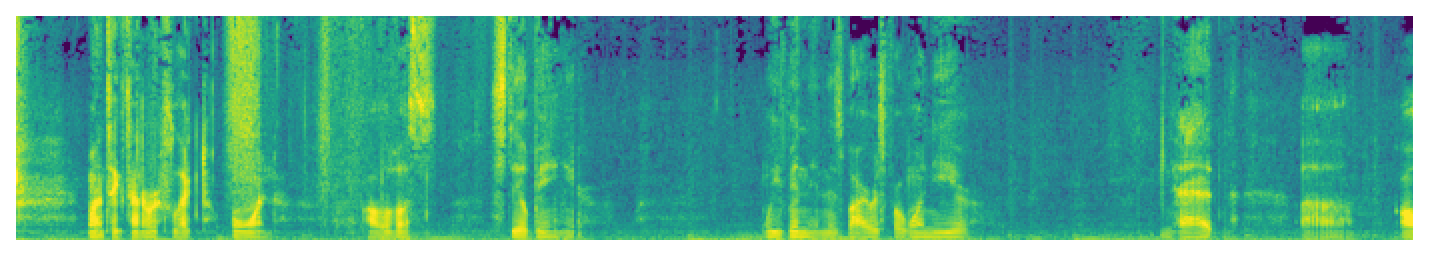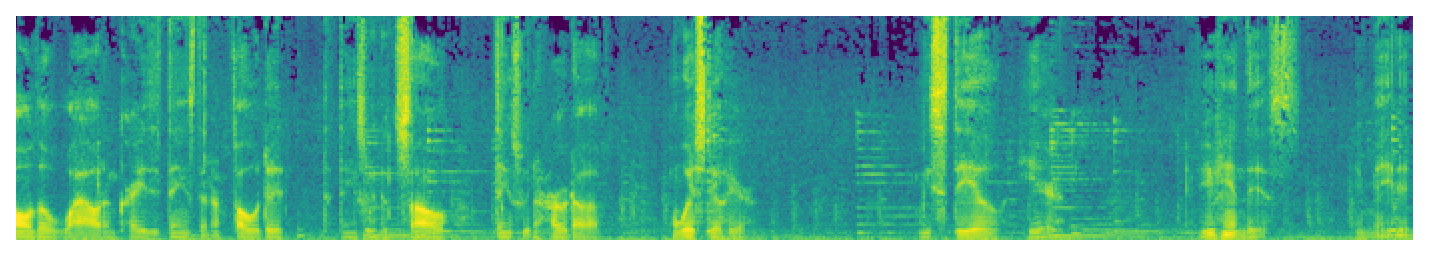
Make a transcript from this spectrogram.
I want to take time to reflect on all of us still being here. We've been in this virus for one year. We had uh, all the wild and crazy things that unfolded, the things we saw, things we done heard of, and we're still here. We still here. If you're hearing this, you made it.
